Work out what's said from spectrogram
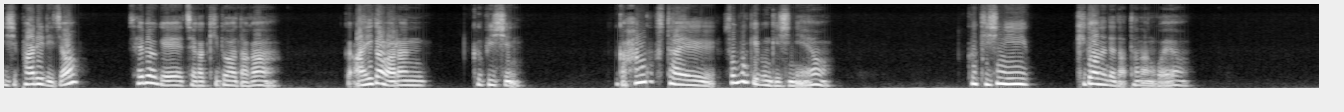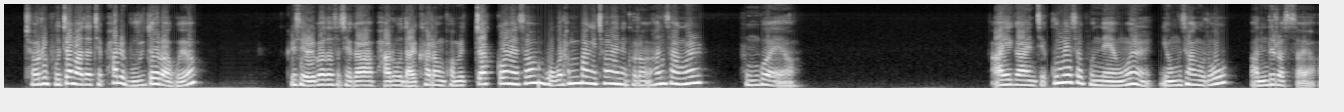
28일이죠? 새벽에 제가 기도하다가 그 아이가 말한 그 귀신, 그러니까 한국 스타일 소복 입은 귀신이에요. 그 귀신이 기도하는데 나타난 거예요. 저를 보자마자 제 팔을 물더라고요. 그래서 열받아서 제가 바로 날카로운 검을 쫙 꺼내서 목을 한 방에 쳐내는 그런 환상을 본 거예요. 아이가 이제 꿈에서 본 내용을 영상으로 만들었어요.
